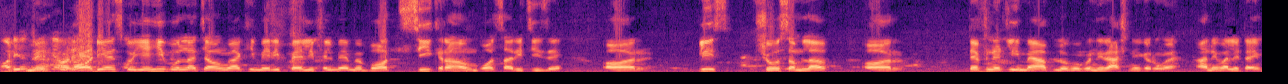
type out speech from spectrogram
मैं ऑडियंस को यही बोलना चाहूँगा कि मेरी पहली फिल्म है मैं बहुत सीख रहा हूँ बहुत सारी चीज़ें और प्लीज़ शो सम लव और डेफिनेटली मैं आप लोगों को निराश नहीं करूँगा आने वाले टाइम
